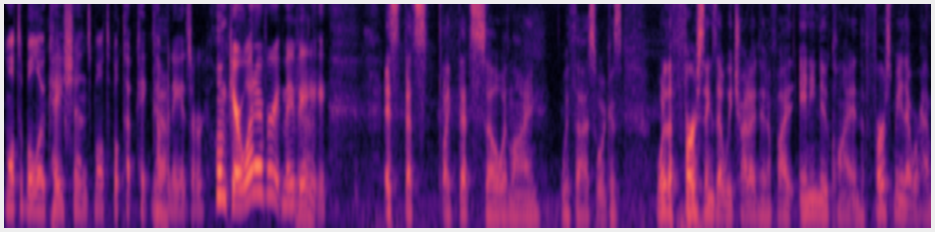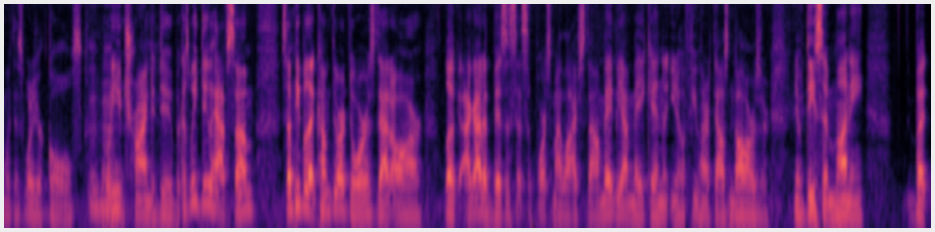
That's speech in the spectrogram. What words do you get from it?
multiple locations multiple cupcake Yeah. companies or home care whatever it may be. It's that's like that's so in line with us because one are the first things that we try to identify any new client? In the first meeting that we're having with us what are your goals? Mm-hmm. What are you trying to do? Because we do have some some people that come through our doors that are look i got a business that supports my lifestyle. Maybe i'm making you know a few hundred thousand dollars or you know decent money. But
